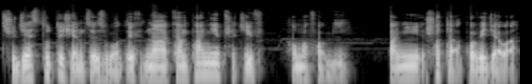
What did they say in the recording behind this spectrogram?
30 tysięcy złotych na kampanię przeciw homofobii. Pani Szota powiedziała:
